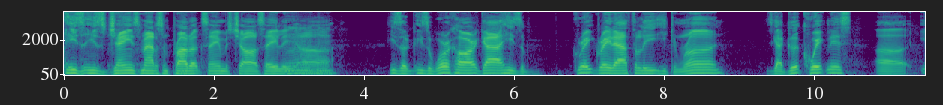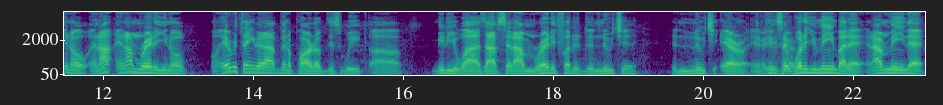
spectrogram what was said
He's he's James Madison product, same as Charles Haley. Uh, he's a he's a work hard guy. He's a great great athlete. He can run. He's got good quickness. Uh, you know, and I and I'm ready. You know, on everything that I've been a part of this week, uh, media wise, I've said I'm ready for the DiNucci, the DiNucci era. And There people say, go. what do you mean by that? And I mean that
